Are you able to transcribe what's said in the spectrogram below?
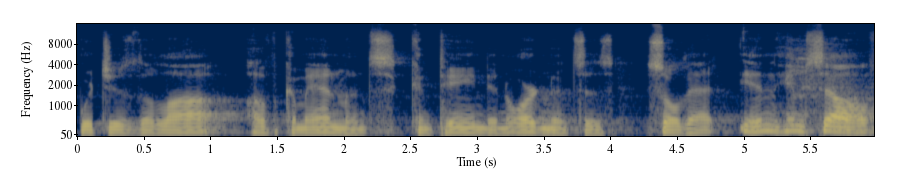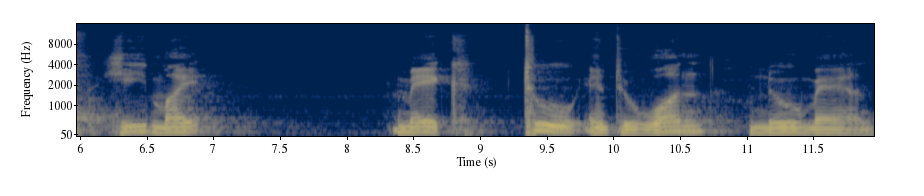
which is the law of commandments contained in ordinances, so that in himself he might make two into one new man,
